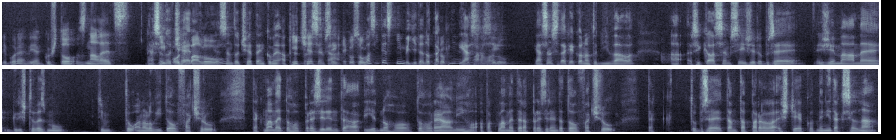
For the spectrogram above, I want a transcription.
Libore, vy jakožto znalec Já i jsem, to čet, fotbalu, já jsem to čet, ten koment. A i Česka, jsem si, jako souhlasíte s tím? Vidíte to tak podobně? já tu jsem, si, já jsem si tak jako na to díval a říkal jsem si, že dobře, že máme, když to vezmu tím, tou analogií toho fačru, tak máme toho prezidenta jednoho, toho reálního, a pak máme teda prezidenta toho fačru, tak dobře, tam ta paralela ještě jako není tak silná,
